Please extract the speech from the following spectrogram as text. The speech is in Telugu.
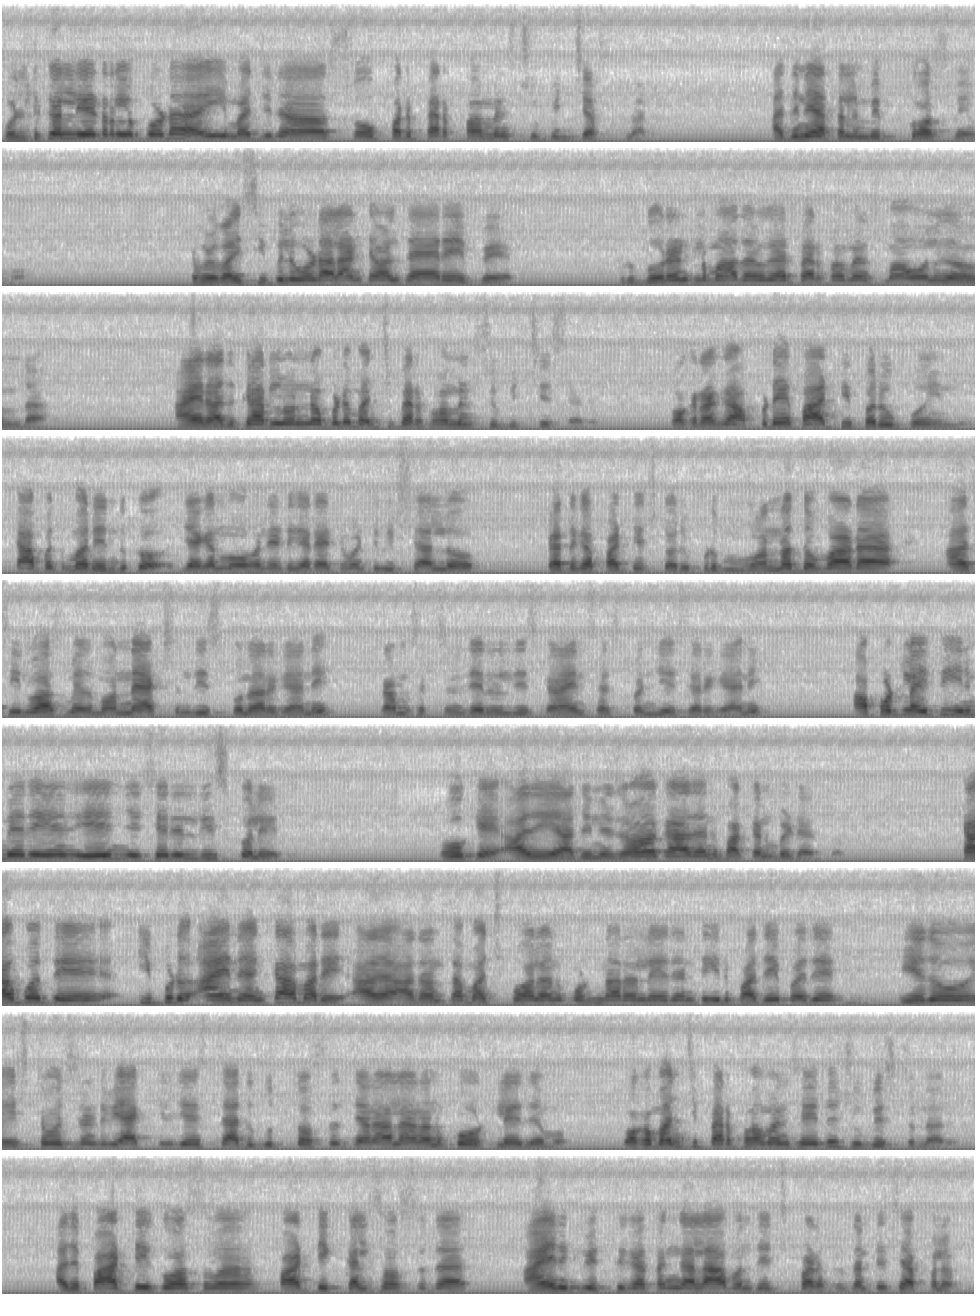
పొలిటికల్ లీడర్లు కూడా ఈ మధ్యన సూపర్ పెర్ఫార్మెన్స్ చూపించేస్తున్నారు. అధినేతలు మెప్పు కోసమేమో ఇప్పుడు వైసీపీలు కూడా అలాంటి వాళ్ళు తయారైపోయారు. ఇప్పుడు గోరంట్ల మాధవ్ గారి పెర్ఫార్మెన్స్ మామూలుగా ఉందా? ఆయన అధికారంలో ఉన్నప్పుడే మంచి పెర్ఫార్మెన్స్ చూపించేశారు. ఒక రకంగా అప్పుడే పార్టీ పరుగు పోయింది కాకపోతే మరి ఎందుకో జగన్మోహన్ రెడ్డి గారు ఎటువంటి విషయాల్లో పెద్దగా పట్టించుకోరు. ఇప్పుడు మొన్న దువ్వాడ ఆ శ్రీనివాస్ మీద మొన్న యాక్షన్ తీసుకున్నారు కానీ క్రమశిక్షణ చర్యలు తీసుకుని ఆయన సస్పెండ్ చేశారు కానీ అప్పట్లో అయితే ఈయన మీద ఏం ఏం చర్యలు తీసుకోలేదు. ఓకే అది అది నిజమా కాదని పక్కన పెట్టేద్దాం. కాకపోతే ఇప్పుడు ఆయన ఇంకా మరి అదంతా మర్చిపోవాలనుకుంటున్నారో? లేదంటే ఈయన పదే పదే ఏదో ఇష్టం వచ్చినట్టు వ్యాఖ్యలు చేస్తే అది గుర్తొస్తుంది జనాలు అని అనుకోవట్లేదేమో. ఒక మంచి పెర్ఫార్మెన్స్ అయితే చూపిస్తున్నారు. అది పార్టీ కోసమా? పార్టీకి కలిసి వస్తుందా? ఆయనకి వ్యక్తిగతంగా లాభం తెచ్చిపడుతుందంటే చెప్పలేం.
